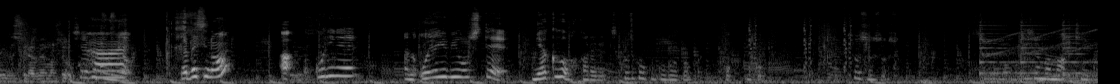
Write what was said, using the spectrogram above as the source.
あえず調べましょう。調べてみはい。よう私の？あここにねあの親指を押して脈を測れる。ここここここここここ。こそうそうそうそう。そのままキープ。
